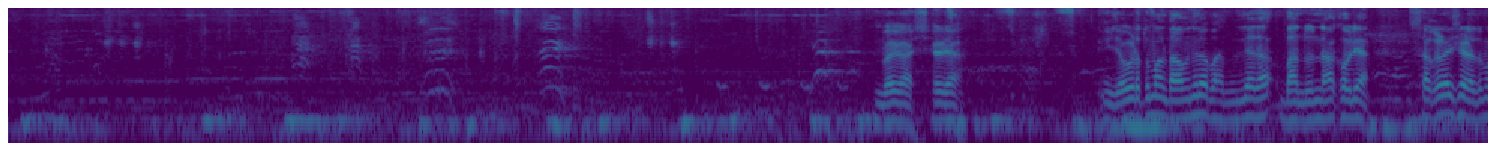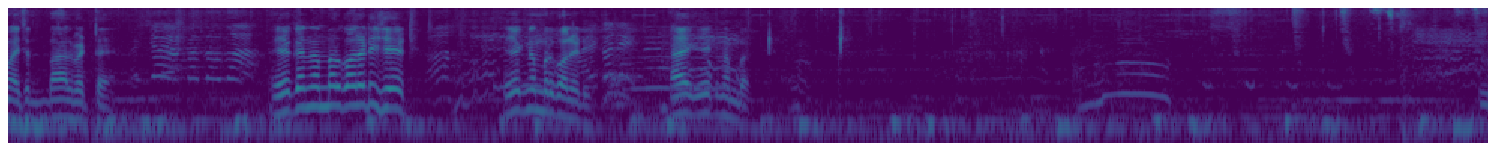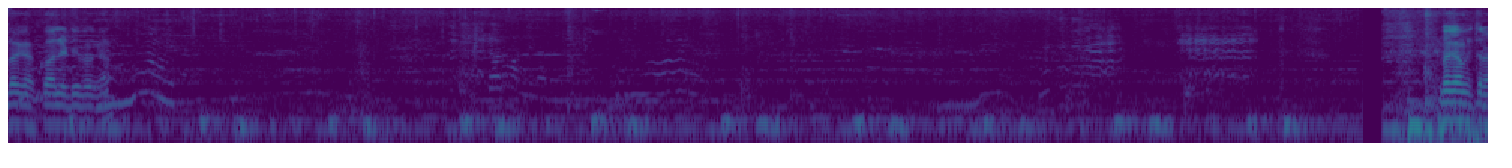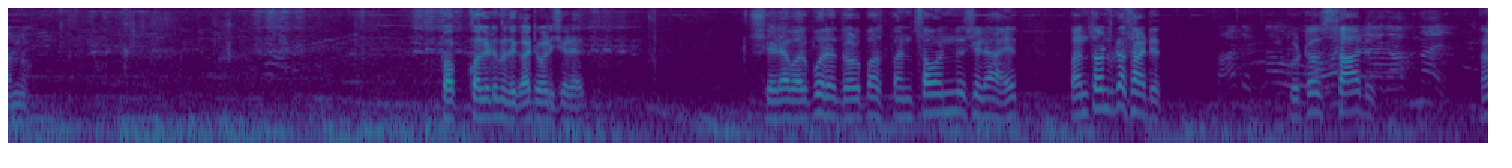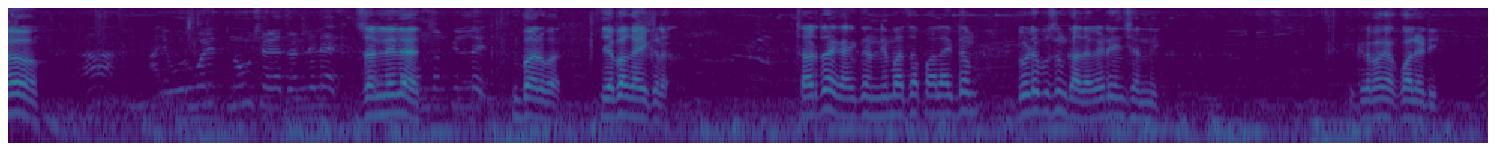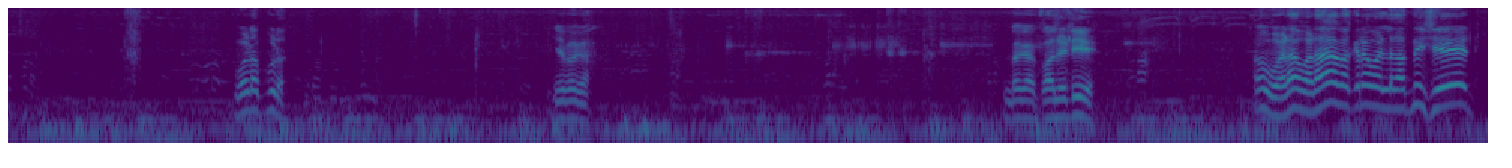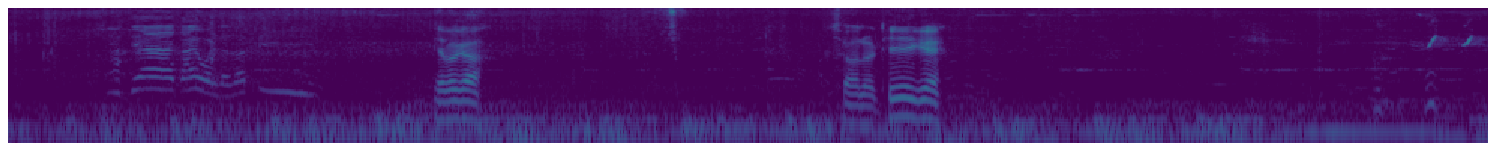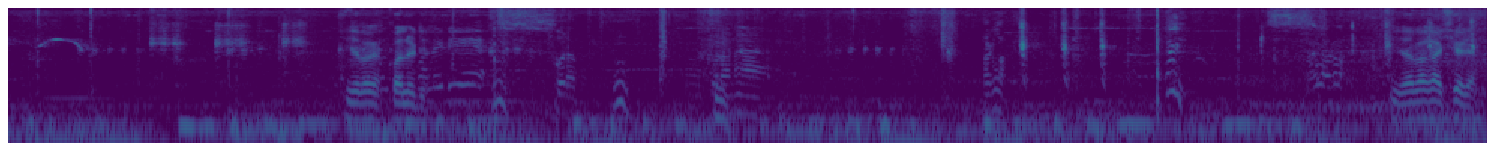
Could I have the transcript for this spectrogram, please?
बघा शेळ्या. जेवढं तुम्हाला दावणीला बांधल्या बांधून दाखवल्या. सगळ्या शेळ्या तुम्हाला याच्यात बाहेर भेटत आहे एक नंबर क्वालिटी शेट एक नंबर क्वालिटी आहे एक नंबर. बघा क्वालिटी बघा. बघा मित्रांनो. टॉप क्वालिटीमध्ये गाठीवाडी शेळ्या आहेत. शेळ्या भरपूर आहेत. जवळपास पंचावन्न शेळ्या आहेत. पंचावन्न का साठ आहेत? टोटल साठ. हो. जणलेल्या पिल्ले आहेत. बरं बरं. हे बघा इकडं. चढतंय का? एकदम निंबाचा पाला एकदम डोळे पुसून खाता काय टेन्शन नाही. इकडे बघा क्वालिटी वडा पुढं. हे बघा. बघा क्वालिटी आहे. वडा वडा बकऱ्या वडला जात नाही शेट काय हे बघा. चलो ठीक आहे. हे बघा क्वालिटी हे बघा शेड्या.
